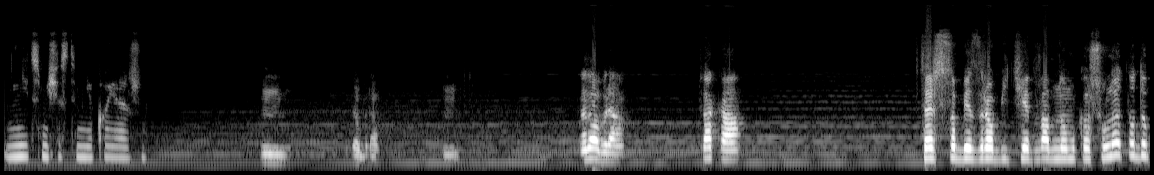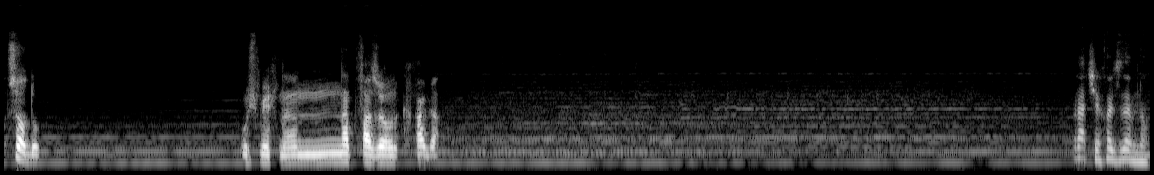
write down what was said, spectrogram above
Nic mi się z tym nie kojarzy. Mm, dobra. Mm. No dobra. Czaka. Chcesz sobie zrobić jedwabną koszulę? To do przodu. Uśmiech na, na twarzy Orkhaga. Bracie, chodź ze mną.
